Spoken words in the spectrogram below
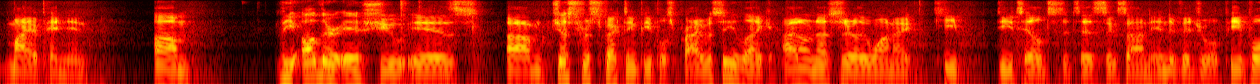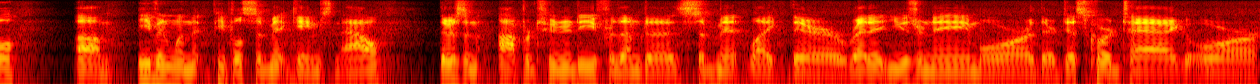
my opinion. Um, the other issue is um, just respecting people's privacy. Like I don't necessarily want to keep detailed statistics on individual people. Um, even when the, people submit games now, there's an opportunity for them to submit like their Reddit username or their Discord tag or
